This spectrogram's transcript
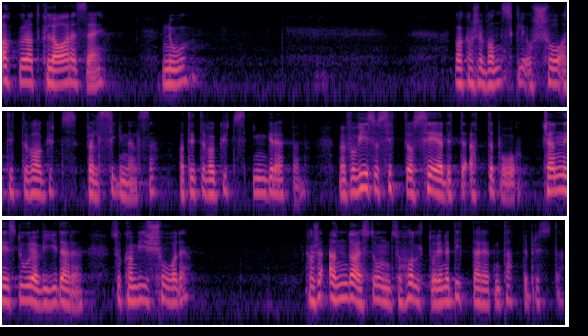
akkurat klare seg nå var kanskje vanskelig å se at dette var Guds velsignelse, at dette var Guds inngrepen. Men for vi som sitter og ser dette etterpå, kjenner historien videre, så kan vi se det. Kanskje enda en stund så holdt hun denne bitterheten tett til brystet.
